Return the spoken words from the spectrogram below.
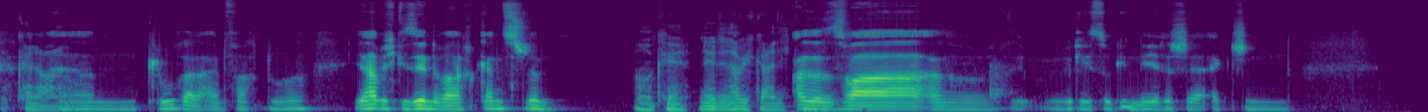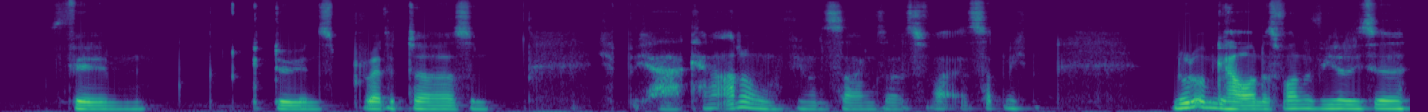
Ja, keine Ahnung. Ähm, Plural einfach nur. Ja, habe ich gesehen, der war ganz schlimm. Okay, nee, den habe ich gar nicht gesehen. Also das war also wirklich so generische Action-Film, Gedöns, Predators und ich hab, ja, keine Ahnung, wie man das sagen soll. Es, war, es hat mich null umgehauen. Das waren wieder diese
